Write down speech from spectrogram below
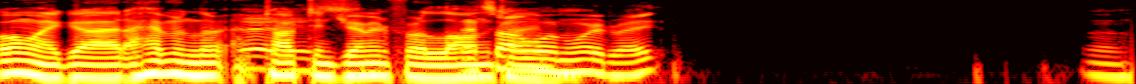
Oh my god, I haven't learned talked in. German for a long That's all one time. word, right? Oh.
